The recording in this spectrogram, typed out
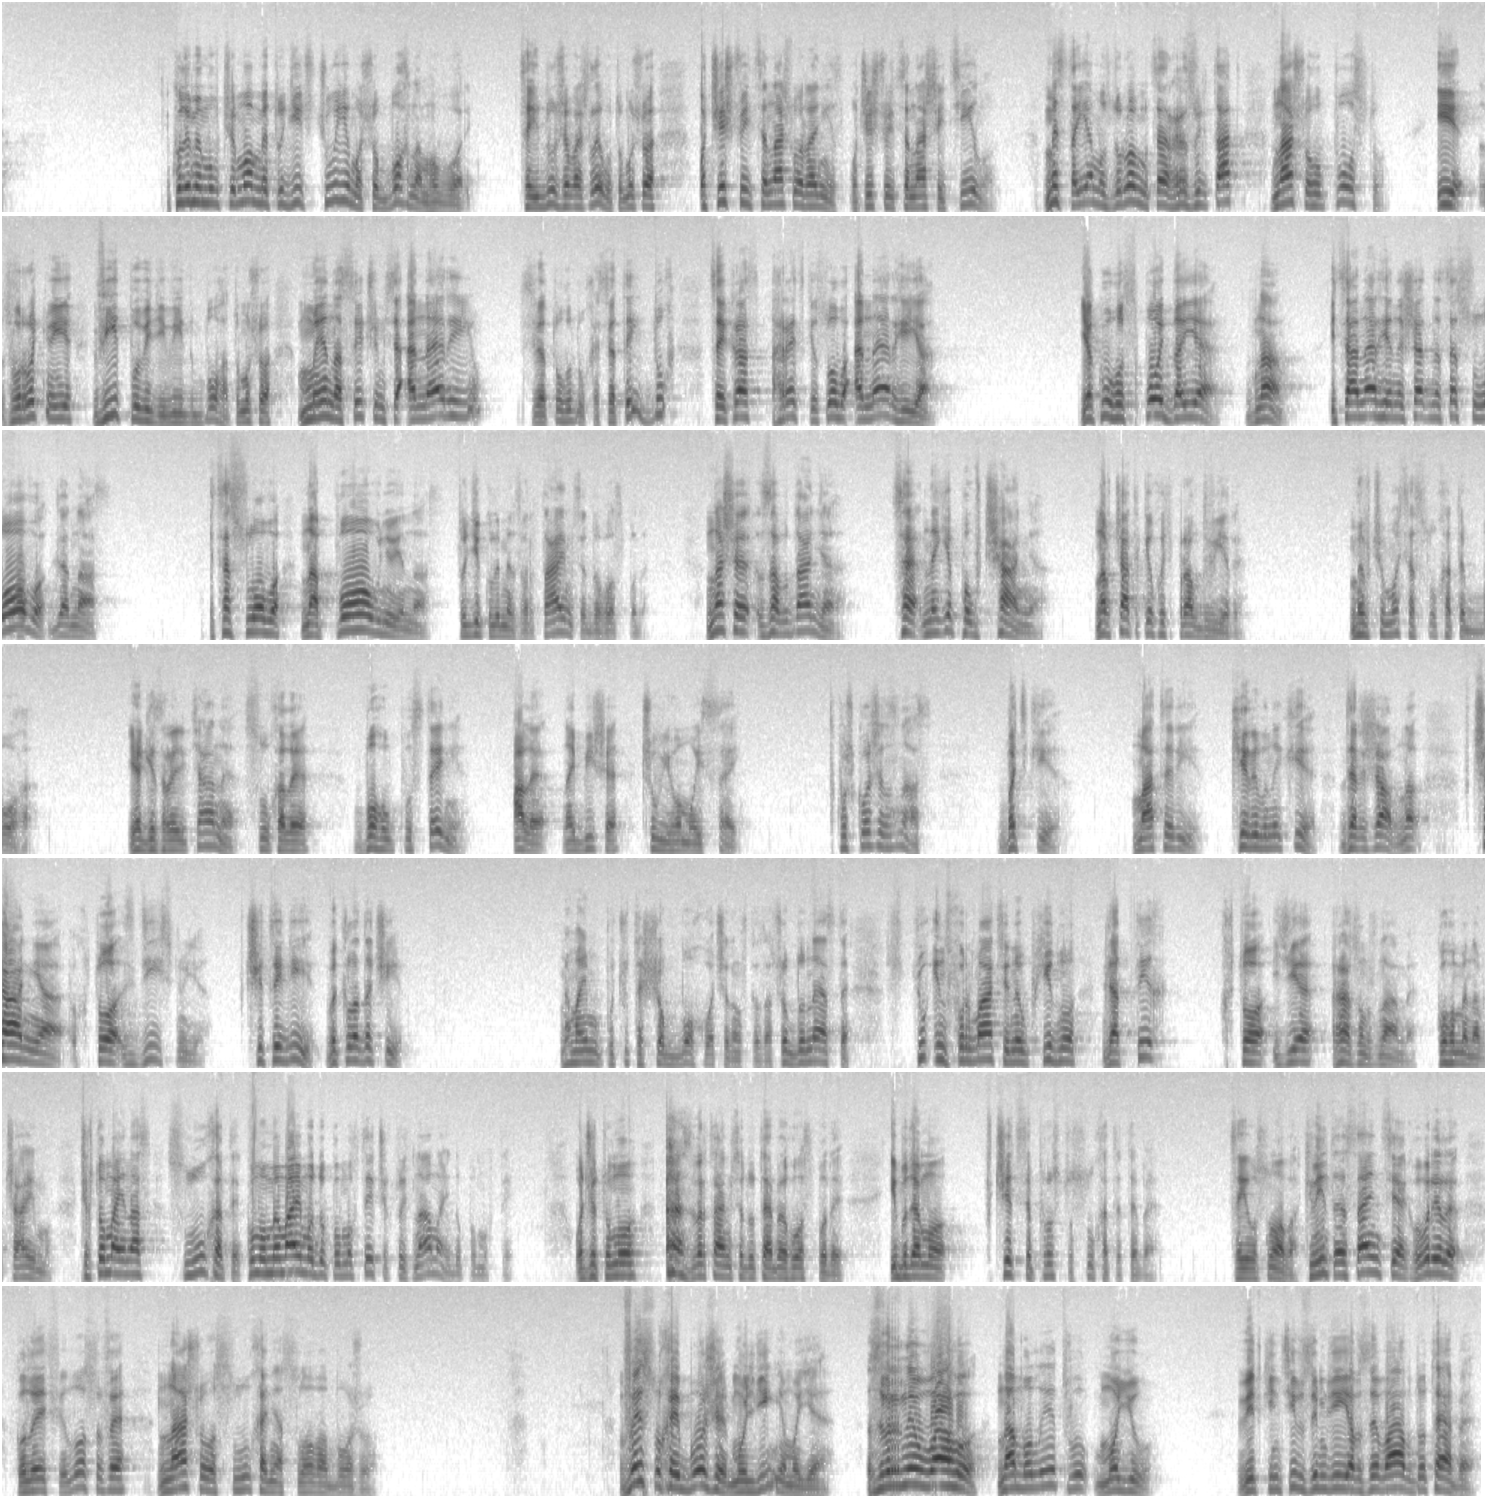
І коли ми мовчимо, ми тоді чуємо, що Бог нам говорить. Це і дуже важливо, тому що очищується наш організм, очищується наше тіло. Ми стаємо здоровими, це результат нашого посту і зворотньої відповіді від Бога, тому що ми насичуємося енергією Святого Духа. Святий Дух це якраз грецьке слово енергія, яку Господь дає нам. І ця енергія несе, слово для нас. І це слово наповнює нас тоді, коли ми звертаємося до Господа. Наше завдання це не є повчання, навчати якихось правд віри. Ми вчимося слухати Бога. Як ізраїльтяни слухали Бога в пустині, але найбільше чув його Мойсей. Також кожен з нас, батьки, матері, керівники держав, навчання, хто здійснює, вчителі, викладачі. Ми маємо почути, що Бог хоче нам сказати, щоб донести цю інформацію необхідну для тих, хто є разом з нами, кого ми навчаємо, чи хто має нас слухати, кому ми маємо допомогти, чи хтось нам має допомогти. Отже, тому звертаємося до Тебе, Господи, і будемо вчитися просто слухати Тебе. Це є основа. Квінтесенція, як говорили колись філософи, нашого слухання Слова Божого. Вислухай, Боже, моління моє, зверни увагу на молитву мою. Від кінців землі я взивав до тебе,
